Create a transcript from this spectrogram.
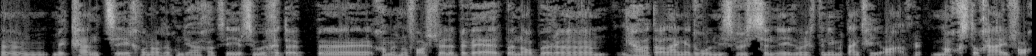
Ähm, man kennt sich, wo nachher kommt, ja, ich habe gesehen, ihr sucht jemanden, kann mich noch fast bewerben, aber, ähm, ja, da längert wohl mein Wissen nicht. Und ich dann immer denke, ja, aber mach's doch einfach.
